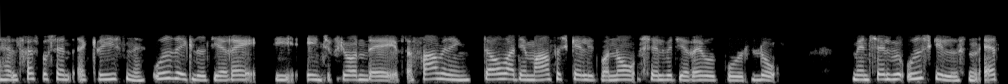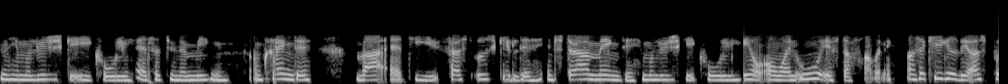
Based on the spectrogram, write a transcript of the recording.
50 procent af grisene udviklede diarré de 1-14 dage efter fravinding. Dog var det meget forskelligt, hvornår selve diarréudbruddet lå. Men selve udskillelsen af den hemolytiske E. coli, altså dynamikken omkring det, var, at de først udskilte en større mængde hemolytiske E. coli over en uge efter fravænning. Og så kiggede vi også på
